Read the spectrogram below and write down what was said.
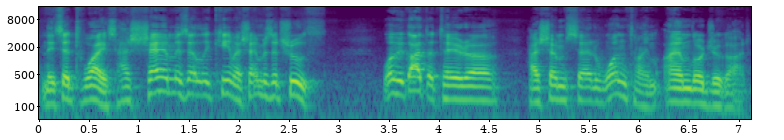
and they said twice, Hashem is Elokim, Hashem is the truth. When we got the Torah, Hashem said one time, I am Lord your God.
